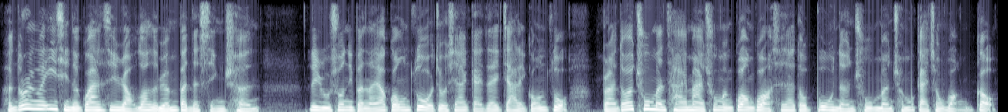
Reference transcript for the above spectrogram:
很多人因为疫情的关系扰乱了原本的行程，例如说你本来要工作，就现在改在家里工作；本来都会出门采买、出门逛逛，现在都不能出门，全部改成网购。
